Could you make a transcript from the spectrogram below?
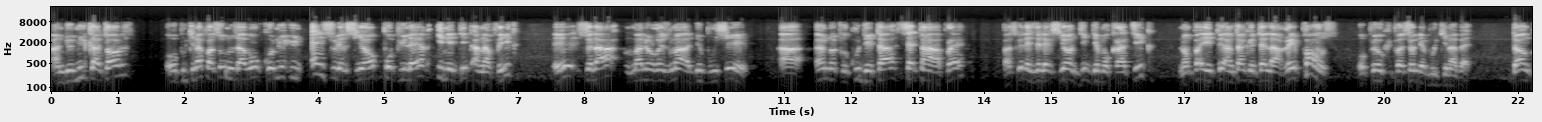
en 2014, au Burkina Faso, nous avons connu une insurrection populaire inédite en Afrique. Et cela, malheureusement, a débouché à un autre coup d'État sept ans après, parce que les élections dites démocratiques n'ont pas été en tant que telles la réponse aux préoccupations des Burkinabés. Donc,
